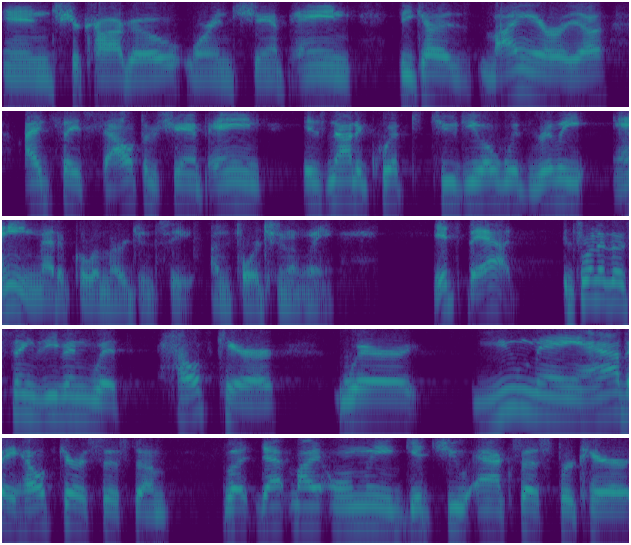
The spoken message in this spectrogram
in Chicago or in Champaign because my area I'd say south of Champaign is not equipped to deal with really any medical emergency, unfortunately. It's bad. It's one of those things, even with healthcare, where you may have a healthcare system, but that might only get you access for care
